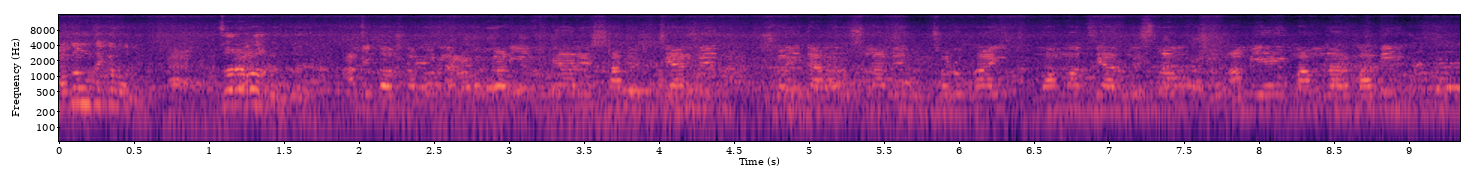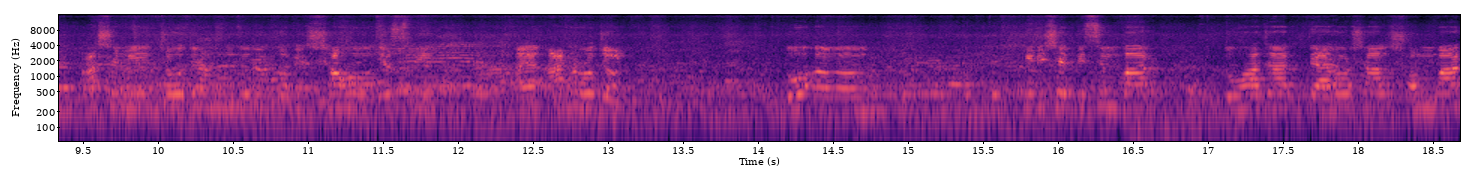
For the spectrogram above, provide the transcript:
প্রথম থেকে বলুন। জোরে বলবেন আমি দশ নম্বর আগরগাড়ি ইউনিয়নের সাবেক চেয়ারম্যান শহীদ আনার ইসলামের ছোট ভাই মোহাম্মদ জিয়ারুল ইসলাম। আমি এই মামলার বাদী আসামি চৌধুরী মঞ্জুরুল কবির সহ এসপি আঠারো জন। তিরিশে ডিসেম্বর দু হাজার তেরো সাল সোমবার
